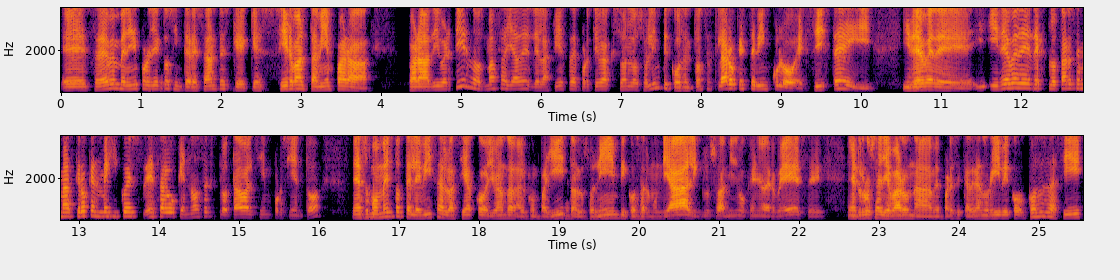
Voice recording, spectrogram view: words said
eh, se deben venir proyectos interesantes que, que sirvan también para, para divertirnos más allá de, de, la fiesta deportiva que son los Olímpicos. Entonces, claro que este vínculo existe y, y debe de, y, debe de, explotarse más. Creo que en México es, es algo que no se explotaba al 100%. En su momento Televisa lo hacía llevando al, compayito, a los Olímpicos, al Mundial, incluso al mismo Genio Derbez. Eh, en Rusia llevaron a, me parece que Adrián Uribe, cosas así,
